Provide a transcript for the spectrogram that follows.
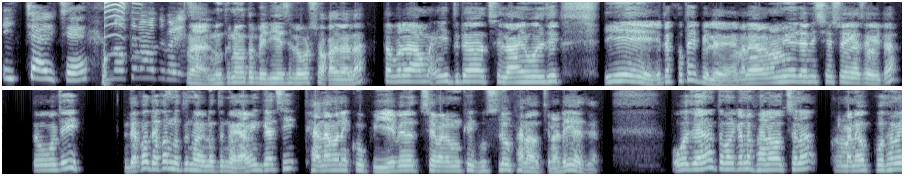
ইচ্ছা হয়েছে। নতুন না মতো বেরিয়েছিল ওর সকালবেলা। তারপরে এই দুটা ছিল আমি বলছি ইয়ে এটা কোথায় পেলে? মানে আমিও জানি শেষ হয়ে গেছে ওইটা। তো বলছি দেখো দেখো নতুন হয় নতুন হয়। আমি গেছি ফেনা মানে খুব ইয়ে বেরোচ্ছে মানে মুখে ঘুষলেও ফেনা হচ্ছে না ঠিক আছে? ও জানো তোমার কেন ফেনা হচ্ছে না? মানে প্রথমে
